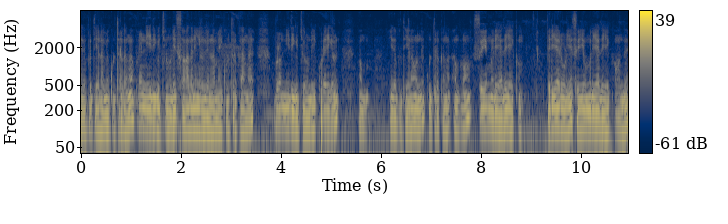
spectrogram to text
இதை பற்றி எல்லாமே கொடுத்துருக்காங்க. அப்புறம் நீதி கட்சியினுடைய சாதனைகள் எல்லாமே கொடுத்துருக்காங்க. அப்புறம் நீதி கட்சியினுடைய குறைகள் இதை பற்றியெல்லாம் வந்து கொடுத்துருக்காங்க. அப்புறம் சுயமரியாதை இயக்கம் பெரியாருடைய சுயமரியாதை இயக்கம் வந்து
